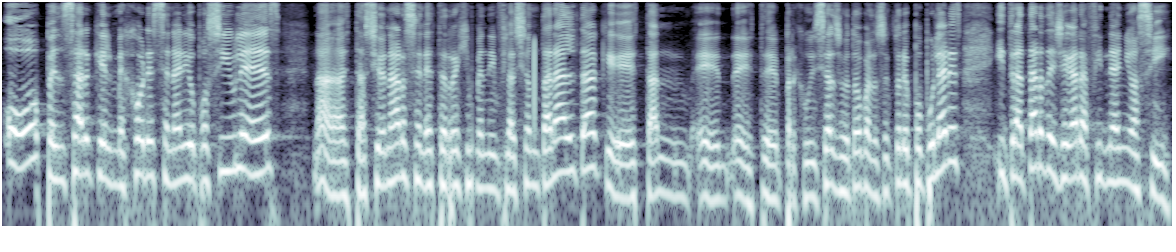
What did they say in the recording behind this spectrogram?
o pensar que el mejor escenario posible es nada, estacionarse en este régimen de inflación tan alta que es tan eh, este, perjudicial sobre todo para los sectores populares y tratar de llegar a fin de año así?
